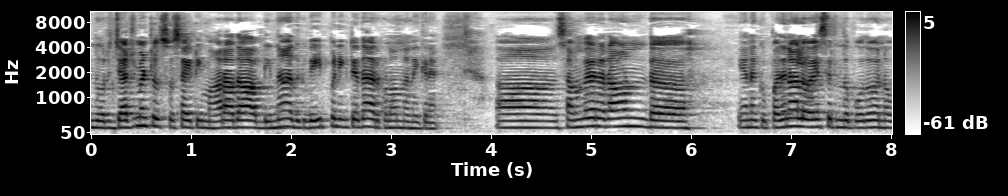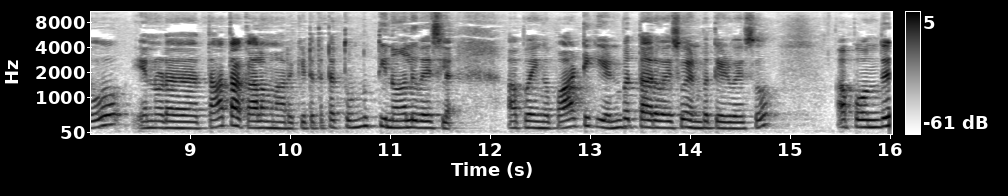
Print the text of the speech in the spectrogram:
இந்த ஒரு ஜட்மெண்டல் சொசைட்டி மாறாதா அப்படின்னா அதுக்கு வெயிட் பண்ணிக்கிட்டே தான் இருக்கணும்னு நினைக்கிறேன். சம்வேர் அரவுண்ட் எனக்கு பதினாலு வயசு இருந்த போதோ என்னவோ என்னோட தாத்தா காலமனார் கிட்டத்தட்ட தொண்ணூற்றி நாலு வயசில். அப்போ எங்கள் பாட்டிக்கு எண்பத்தாறு வயசோ எண்பத்தேழு வயசோ. அப்போ வந்து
